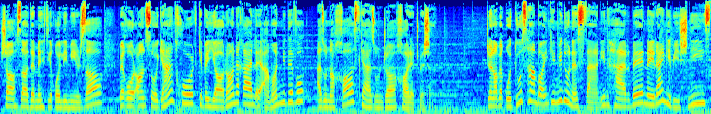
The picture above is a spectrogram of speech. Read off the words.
شاهزاده مهدی قلی میرزا به قرآن سوگند خورد که به یاران قلعه امان میده و از اونا خواست که از اونجا خارج بشن. جناب قدوس هم با اینکه می‌دونستن این حربه نیرنگی بیش نیست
